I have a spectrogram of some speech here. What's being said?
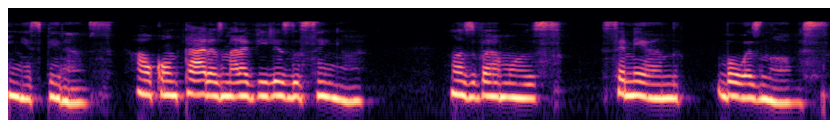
em esperança. Ao contar as maravilhas do Senhor, nós vamos semeando boas novas.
